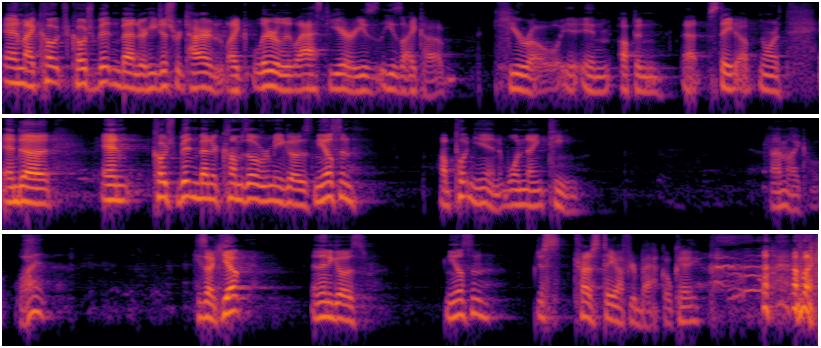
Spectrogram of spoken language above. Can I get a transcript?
And my coach, Coach Bittenbender, he just retired like literally last year. He's, he's like a hero in, up in that state up north. And, uh, and Coach Bittenbender comes over to me and goes, Nielsen, I'm putting you in at 119. I'm like, what? He's like, yep. And then he goes, Nielsen, just try to stay off your back, okay? I'm like,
